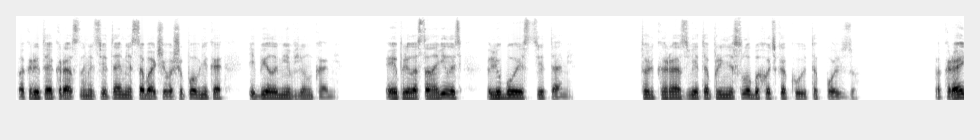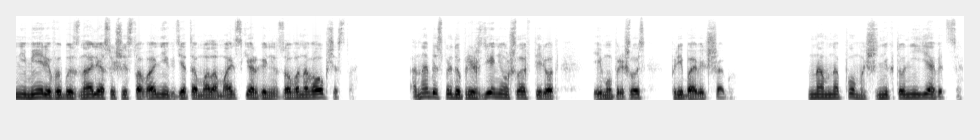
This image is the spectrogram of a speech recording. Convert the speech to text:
покрытая красными цветами собачьего шиповника и белыми вьюнками. Эйприл остановилась, любое с цветами. Только разве это принесло бы хоть какую-то пользу? По крайней мере, вы бы знали о существовании где-то маломальски организованного общества. Она без предупреждения ушла вперед, и ему пришлось прибавить шагу. Нам на помощь никто не явится.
